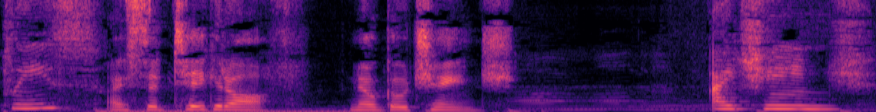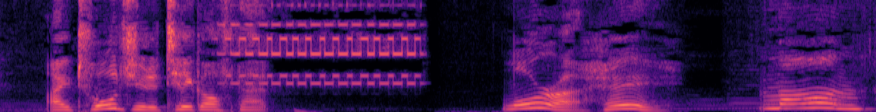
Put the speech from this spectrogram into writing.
Please. I said take it off. Now go change. I change. I told you to take off that. Laura, hey. Mom.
